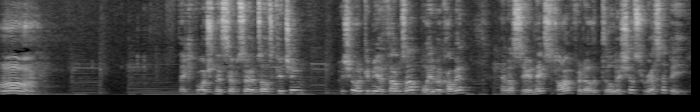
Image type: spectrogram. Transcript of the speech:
Mmm. Thank you for watching this episode of Todd's Kitchen. Be sure to give me a thumbs up, leave a comment, and I'll see you next time for another delicious recipe.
